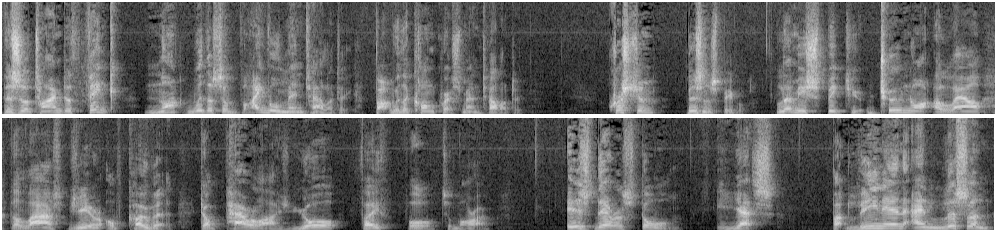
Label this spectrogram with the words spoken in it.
This is a time to think not with a survival mentality, but with a conquest mentality. Christian business people, let me speak to you. Do not allow the last year of COVID to paralyze your faith for tomorrow. Is there a storm? Yes. But lean in and listen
